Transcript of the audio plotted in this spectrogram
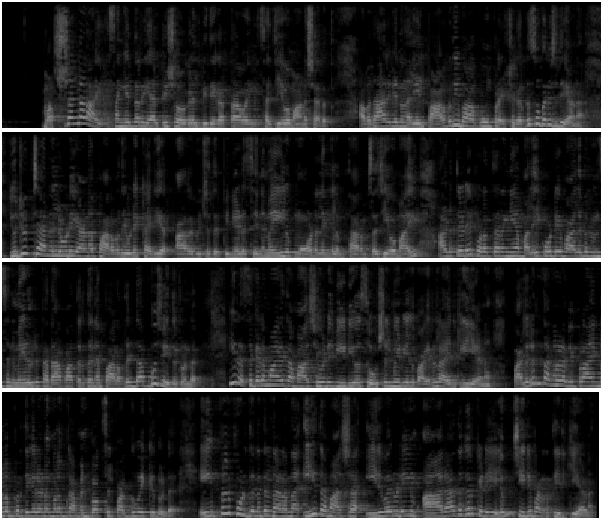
വർഷങ്ങളായി സംഗീത റിയാലിറ്റി ഷോകളിൽ വിധികർത്താവായി സജീവമാണ് ശരത്. അവതാരകൻ എന്ന നിലയിൽ പാർവതി ബാബുവും പ്രേക്ഷകർക്ക് സുപരിചിതയാണ്. യൂട്യൂബ് ചാനലിലൂടെയാണ് പാർവതിയുടെ കരിയർ ആരംഭിച്ചത്. പിന്നീട് സിനിമയിലും മോഡലിംഗിലും താരം സജീവമായി. അടുത്തിടെ പുറത്തിറങ്ങിയ മലൈക്കോട്ടെ ബാലബൻ എന്ന സിനിമയിൽ ഒരു കഥാപാത്രത്തിന് പാർവതി ഡബ്ബ് ചെയ്തിട്ടുണ്ട്. ഈ രസകരമായ തമാശയുടെ വീഡിയോ സോഷ്യൽ മീഡിയയിൽ വൈറലായിരിക്കുകയാണ്. പലരും തങ്ങളുടെ അഭിപ്രായങ്ങളും പ്രതികരണങ്ങളും കമന്റ് ബോക്സിൽ പങ്കുവയ്ക്കുന്നുണ്ട്. ഏപ്രിൽ ഫുൾ ദിനത്തിൽ നടന്ന ഈ തമാശ ഇരുവരുടെയും ആരാധകർക്കിടയിലും ചിരി പടർത്തിയിരിക്കുകയാണ്.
